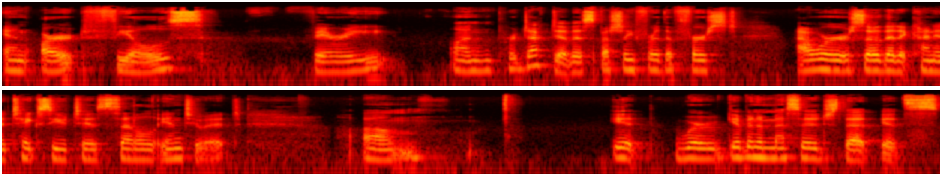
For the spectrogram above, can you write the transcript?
And art feels very unproductive, especially for the first hour or so that it kind of takes you to settle into it. Um, it we're given a message that it's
